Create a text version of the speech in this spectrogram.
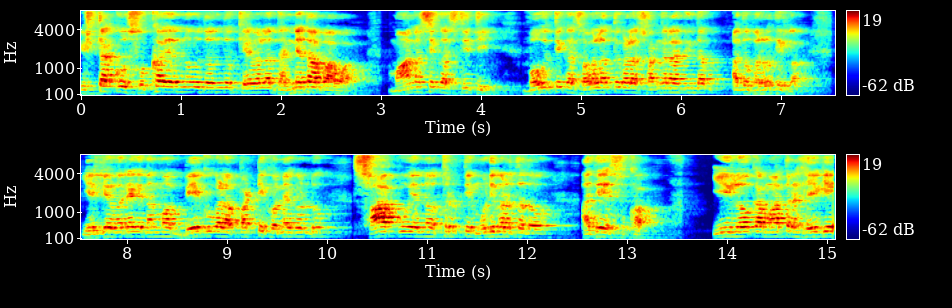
ಇಷ್ಟಕ್ಕೂ ಸುಖ ಎನ್ನುವುದೊಂದು ಕೇವಲ ಧನ್ಯತಾ ಭಾವ ಮಾನಸಿಕ ಸ್ಥಿತಿ, ಭೌತಿಕ ಸವಲತ್ತುಗಳ ಸಂಗ್ರಹದಿಂದ ಅದು ಬರುವುದಿಲ್ಲ. ಎಲ್ಲಿಯವರೆಗೆ ನಮ್ಮ ಬೇಕುಗಳ ಪಟ್ಟಿ ಕೊನೆಗೊಂಡು ಸಾಕು ಎನ್ನುವ ತೃಪ್ತಿ ಮೂಡಿಬರುತ್ತದೋ ಅದೇ ಸುಖ. ಈ ಲೋಕ ಮಾತ್ರ ಹೇಗೇ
